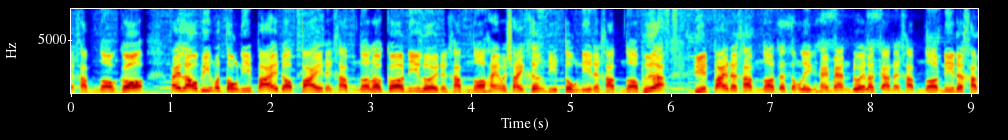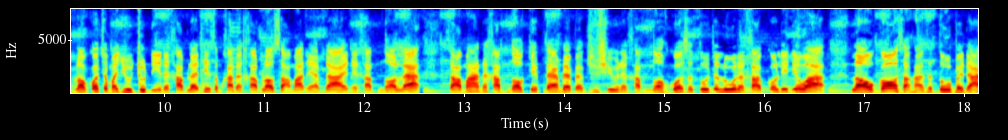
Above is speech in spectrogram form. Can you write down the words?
นะครับเนาะก็ให้เราวิ่งมาตรงนี้ไปดรอปไปนะครับเนาะแล้วก็นี่เลยนะครับเนาะให้มาใช้เครื่องดีดตรงนี้นะครับเนาะเพื่อดีดไปนะครับเนาะแต่ต้องเล็งให้แม่นด้วยและกันนะครับเนาะนี่นะครับเราก็จะมาอยู่จุดนี้นะครับและที่สำคัญนะครับเราสามารถแอบได้นะครับเนาะและสามารถนะครับเนาะเก็บแต้มได้แบบชิวๆนะครับเนาะกว่าศัตรูจะรู้นะครับก็เรียกได้ว่าเราก็สังหารศัตรูไปได้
